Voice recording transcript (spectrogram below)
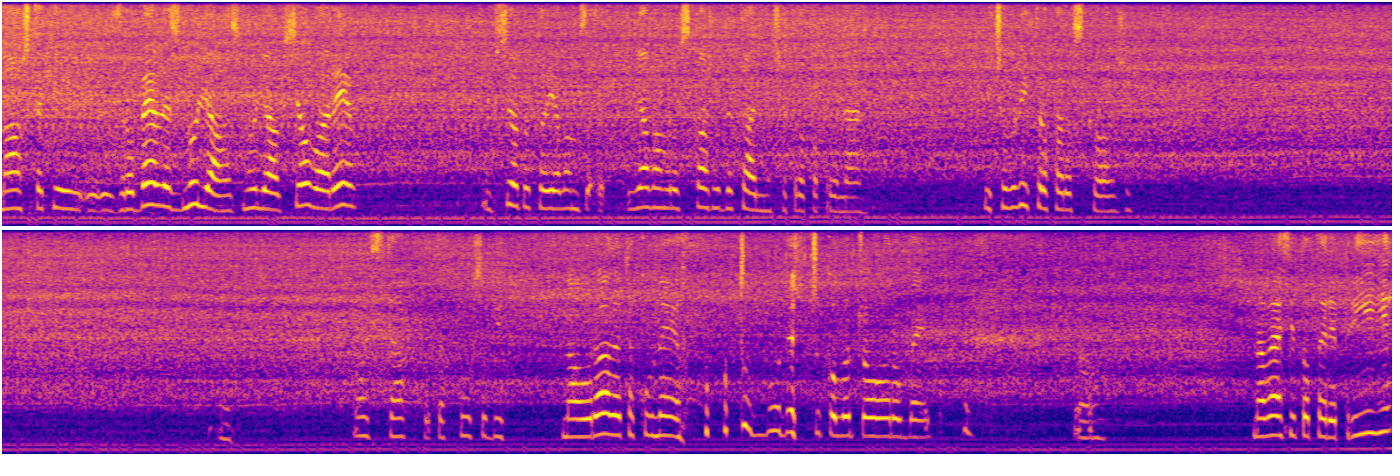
наш такий е, зробили з нуля, з нуля все варив. Все тут я вам, я вам розкажу детальніше трохи про нього. І чоловік трохи розкаже. Ось так, таку собі наорали таку ниву. Тут буде що коло чого робити. О. Навесні то перепріє,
